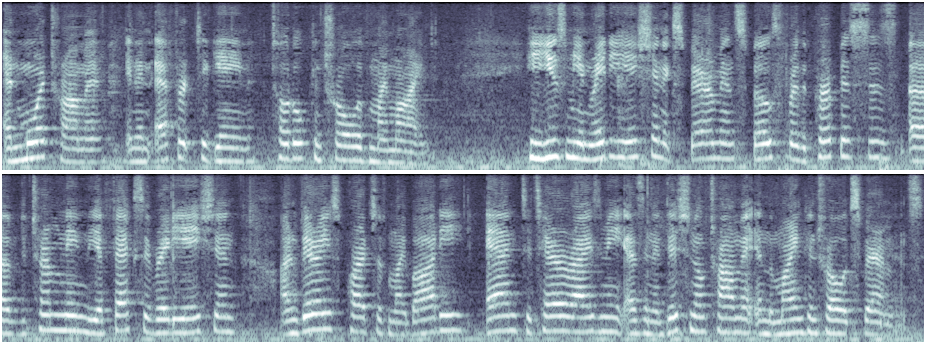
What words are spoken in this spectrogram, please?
and more trauma in an effort to gain total control of my mind. He used me in radiation experiments both for the purposes of determining the effects of radiation on various parts of my body and to terrorize me as an additional trauma in the mind control experiments.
